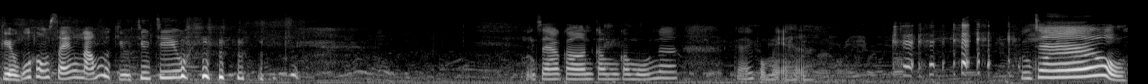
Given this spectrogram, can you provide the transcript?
Kiểu cũng không sáng lắm mà kiểu chiêu chiêu. Sao con con con muốn à, cái của mẹ hả? Không sao.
